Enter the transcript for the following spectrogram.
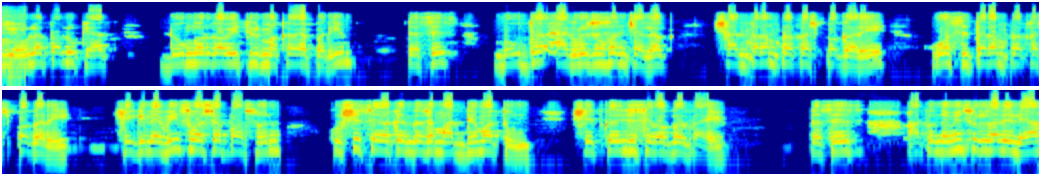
येवला तालुक्यात डोंगरगाव येथील मका व्यापारी तसेच बौद्ध अॅग्रोचे संचालक शांताराम प्रकाश पगारे व सीताराम प्रकाश पगारे हे गेल्या वीस वर्षापासून कृषी सेवा केंद्राच्या माध्यमातून शेतकऱ्यांची सेवा करत आहे. तसेच आता नवीन सुरू झालेल्या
